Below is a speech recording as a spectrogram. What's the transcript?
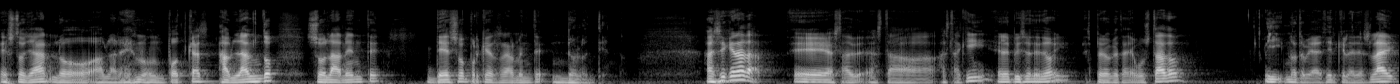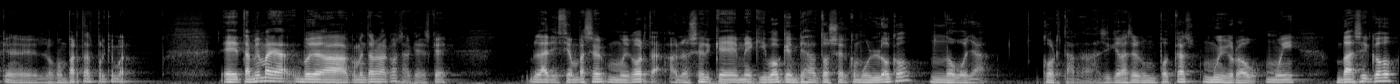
Esto ya lo hablaré en un podcast hablando solamente de eso porque realmente no lo entiendo. Así que nada, eh, hasta, hasta, hasta aquí el episodio de hoy. Espero que te haya gustado. Y no te voy a decir que le des like, que lo compartas, porque bueno. Eh, también voy a, comentar una cosa, que es que la edición va a ser muy corta. A no ser que me equivoque, empieza a toser como un loco, no voy a cortar nada. Así que va a ser un podcast muy grow, muy básico,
